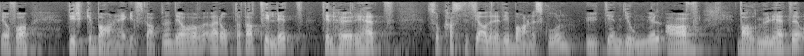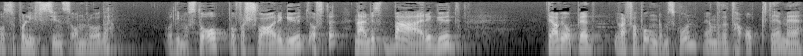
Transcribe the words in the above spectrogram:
det å få dyrke barneegenskapene, det å være opptatt av tillit, tilhørighet, så kastes de allerede i barneskolen ut i en jungel av valgmuligheter også på livssynsområdet. Og de må stå opp og forsvare Gud ofte, nærmest bære Gud det har vi opplevd i hvert fall på ungdomsskolen. Jeg måtte ta opp det med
